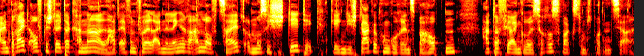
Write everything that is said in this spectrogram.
Ein breit aufgestellter Kanal hat eventuell eine längere Anlaufzeit und muss sich stetig gegen die starke Konkurrenz behaupten, hat dafür ein größeres Wachstumspotenzial.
